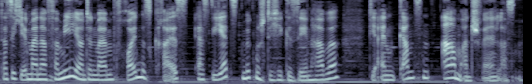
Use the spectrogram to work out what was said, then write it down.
dass ich in meiner Familie und in meinem Freundeskreis erst jetzt Mückenstiche gesehen habe, die einen ganzen Arm anschwellen lassen.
